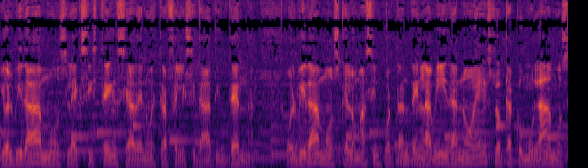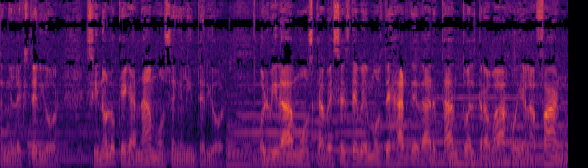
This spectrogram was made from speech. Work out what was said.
y olvidamos la existencia de nuestra felicidad interna. Olvidamos que lo más importante en la vida no es lo que acumulamos en el exterior, sino lo que ganamos en el interior. Olvidamos que a veces debemos dejar de dar tanto al trabajo y al afán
